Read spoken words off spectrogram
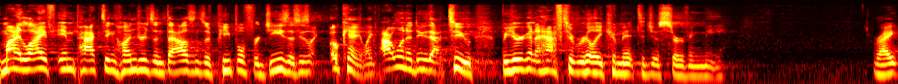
My life impacting hundreds and thousands of people for Jesus. He's like, okay, like I want to do that too, but you're going to have to really commit to just serving me right?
